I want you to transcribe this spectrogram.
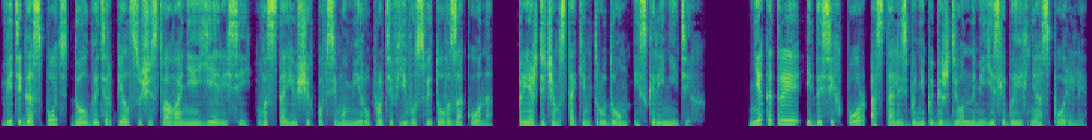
Ведь и Господь долго терпел существование ересей, восстающих по всему миру против его святого закона, прежде чем с таким трудом искоренить их. Некоторые и до сих пор остались бы непобежденными, если бы их не оспорили.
